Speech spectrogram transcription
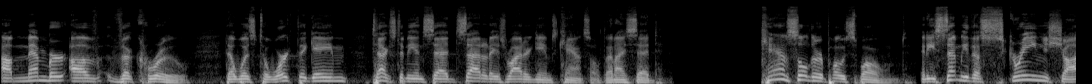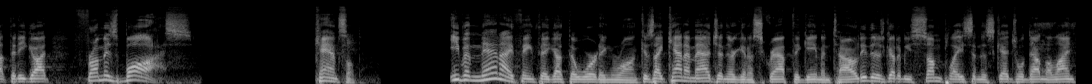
a member of the crew that was to work the game texted me and said, Saturday's Rider game's canceled. And I said, canceled or postponed. And he sent me the screenshot that he got from his boss. Canceled. Even then, I think they got the wording wrong because I can't imagine they're going to scrap the game entirely. There's got to be some place in the schedule down the line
